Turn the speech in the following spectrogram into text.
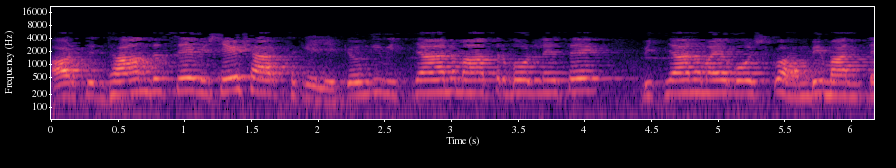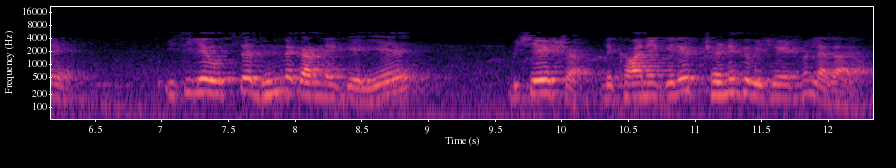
और सिद्धांत से विशेषार्थ के लिए, क्योंकि विज्ञान मात्र बोलने से विज्ञानमय कोश को हम भी मानते हैं। इसलिए उससे भिन्न करने के लिए विशेष दिखाने के लिए क्षणिक विशेषण लगाया।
